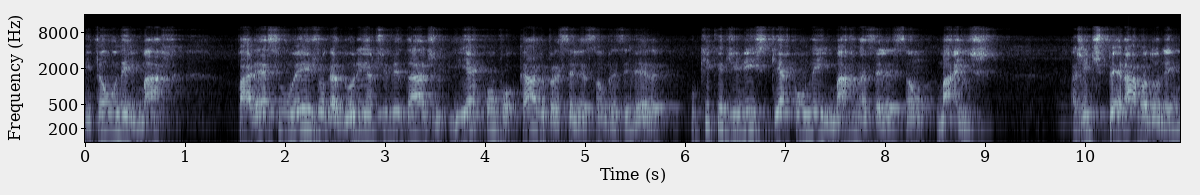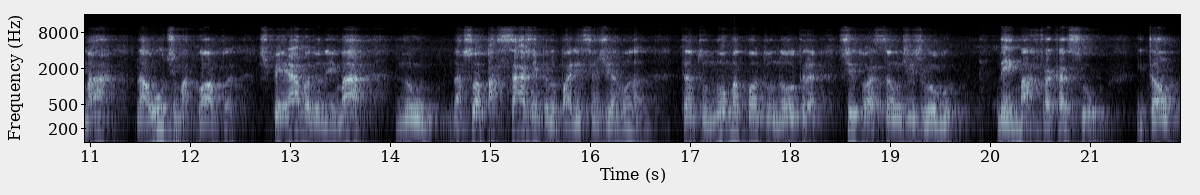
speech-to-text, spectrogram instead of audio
Então o Neymar parece um ex-jogador em atividade e é convocado para a seleção brasileira. O que, que o Diniz quer com o Neymar na seleção mais? A gente esperava do Neymar na última Copa, esperava do Neymar no, na sua passagem pelo Paris Saint-Germain. Tanto numa quanto noutra situação de jogo, Neymar fracassou. Então,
